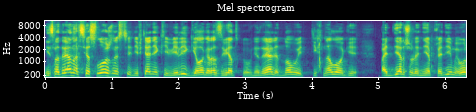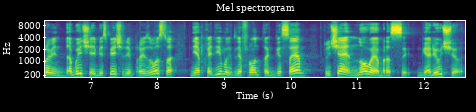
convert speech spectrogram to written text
Несмотря на все сложности, нефтяники вели геологоразведку, внедряли новые технологии, поддерживали необходимый уровень добычи и обеспечили производство необходимых для фронта ГСМ, включая новые образцы горючего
